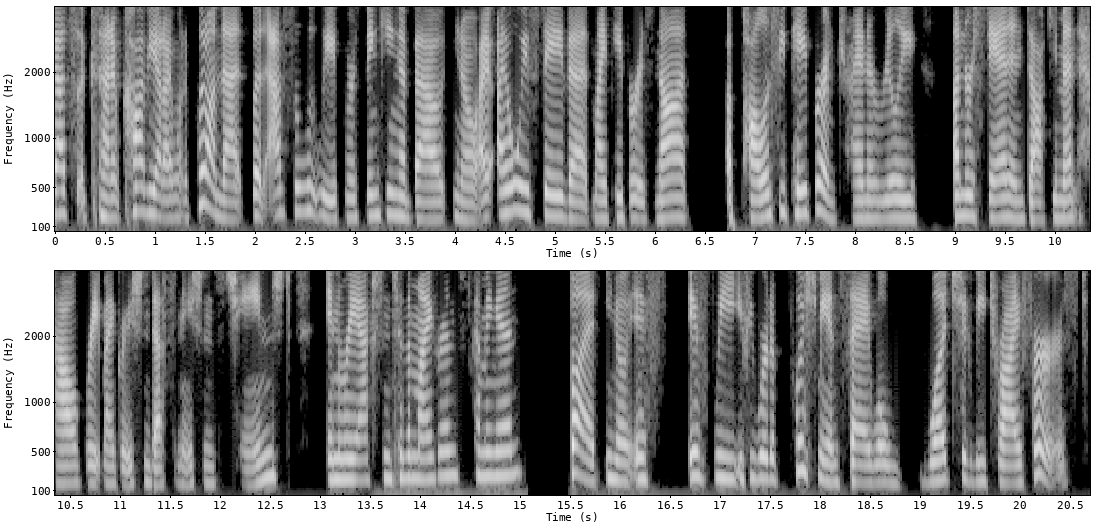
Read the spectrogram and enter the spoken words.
that's a kind of caveat I want to put on that. But absolutely, if we're thinking about, you know, I, I always say that my paper is not a policy paper. I'm trying to really understand and document how great migration destinations changed in reaction to the migrants coming in. But, you know, if if we if you were to push me and say, well, what should we try first?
